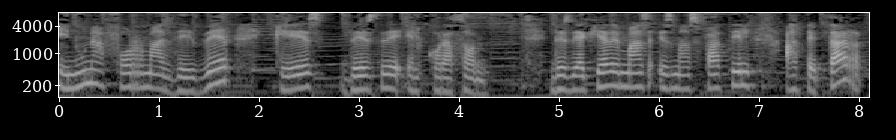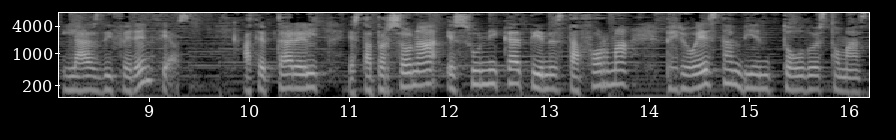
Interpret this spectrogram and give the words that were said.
en una forma de ver que es desde el corazón. Desde aquí además es más fácil aceptar las diferencias, aceptar el, esta persona es única, tiene esta forma, pero es también todo esto más.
